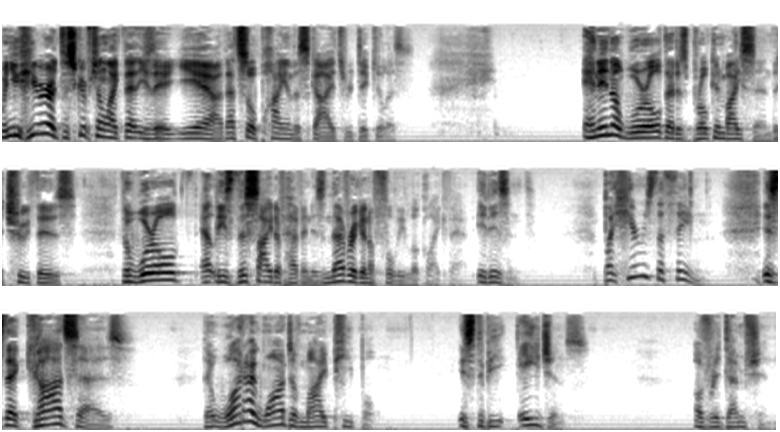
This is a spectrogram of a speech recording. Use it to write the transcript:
When you hear a description like that, you say, yeah, that's so pie in the sky, it's ridiculous. And in a world that is broken by sin, the truth is, the world, at least this side of heaven, is never going to fully look like that. It isn't. But here's the thing is that God says that what I want of my people is to be agents of redemption,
